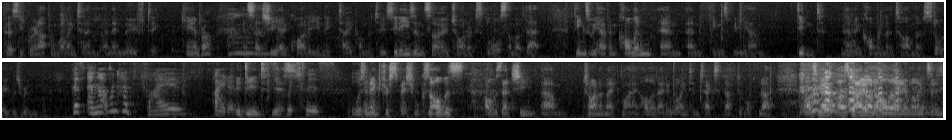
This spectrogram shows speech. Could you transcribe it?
person who grew up in Wellington and then moved to Canberra, and so Oh, she had quite a unique take on the two cities, and so trying to explore some of that things we have in common and and things we um, didn't have in common at the time the story was written. Because and that one had five items. It did, yes. Which was was you an extra special because I was I was actually um, trying to make my holiday to Wellington tax deductible. No, I was going I was going on a holiday to Wellington,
